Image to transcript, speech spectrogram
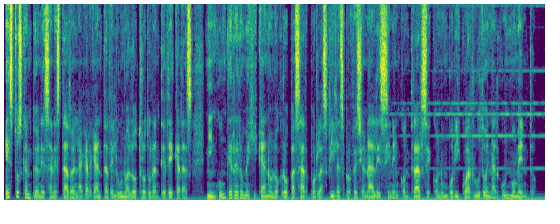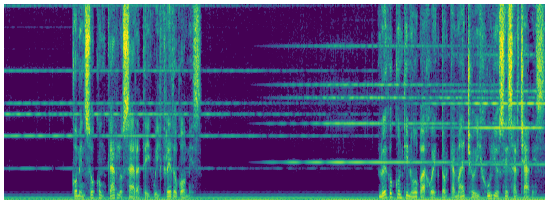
Estos campeones han estado en la garganta del uno al otro durante décadas, ningún guerrero mexicano logró pasar por las filas profesionales sin encontrarse con un boricua rudo en algún momento. Comenzó con Carlos Zárate y Wilfredo Gómez. Luego continuó bajo Héctor Camacho y Julio César Chávez.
